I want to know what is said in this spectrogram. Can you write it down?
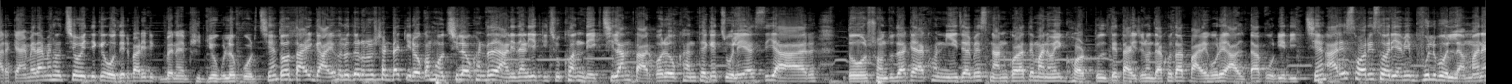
আর ক্যামেরাম্যান হচ্ছে ওইদিকে ওদের বাড়ির মানে ভিডিওগুলো করছে। তো তাই গায়ে হলুদের অনুষ্ঠানটা কীরকম হচ্ছিল ওখানটাতে দাঁড়িয়ে দাঁড়িয়ে কিছুক্ষণ দেখছিলাম। তারপরে ওখান থেকে চলে আসি আর তো সন্তুদাকে এখন নিয়ে যাবে স্নান করাতে মানে ওই ঘর তুলতে, তাই জন্য দেখো তার পায়ে করে আলতা পরিয়ে দিচ্ছে। আরে সরি সরি আমি ভুল বললাম মানে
